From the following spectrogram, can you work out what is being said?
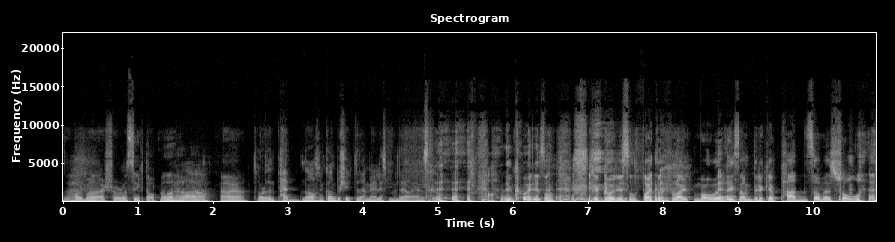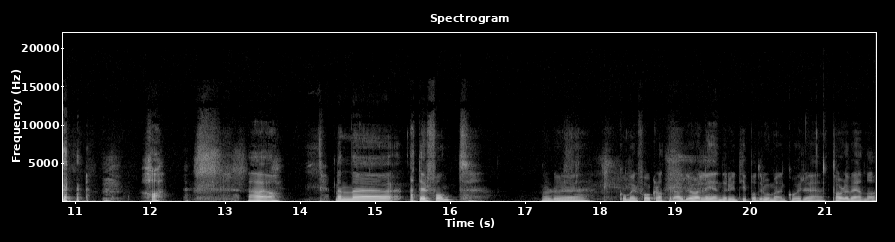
Du har bare deg sjøl å sikte opp med, da. Ja, ja. Ja, ja. Så har du den paden som kan beskytte deg med. liksom, Det er det eneste. Du går i sånn, du går i sånn fight or flight-mode, liksom. Bruker pad som et skjold. Ha. Ja, ja. Men uh, etter font, når du kommer få klatrere, og du er alene rundt hippodromen, hvor eh, tar du veien da?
